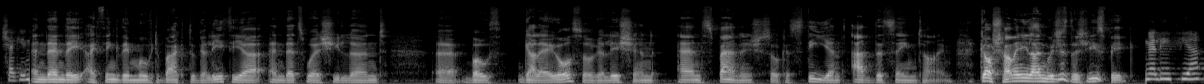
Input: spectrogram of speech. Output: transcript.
xa que And then they, I think they moved back to Galicia, and that's where she learned uh, both Gallego, so Galician, and Spanish, so Castilian, at the same time. Gosh, how many languages does she speak? Galicia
